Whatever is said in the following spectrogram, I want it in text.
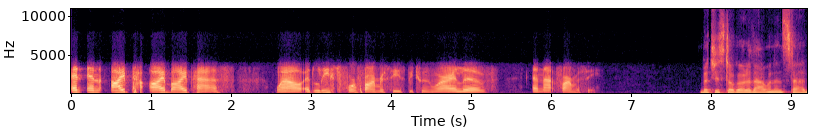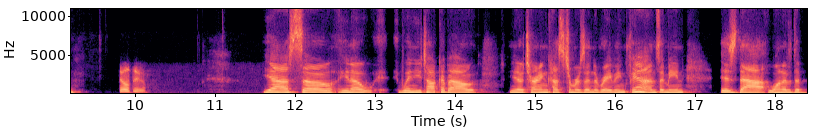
and and I I bypass wow, at least four pharmacies between where I live and that pharmacy. But you still go to that one instead? Still do. Yeah. So, you know, when you talk about, you know, turning customers into raving fans, I mean, is that one of the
